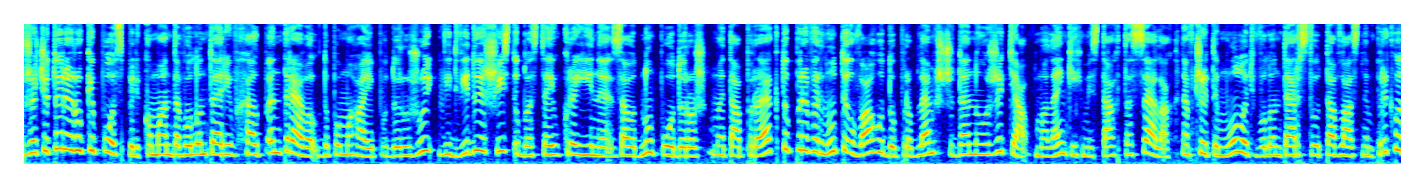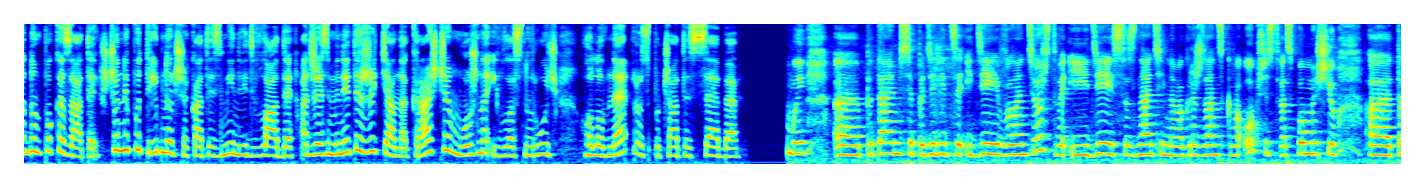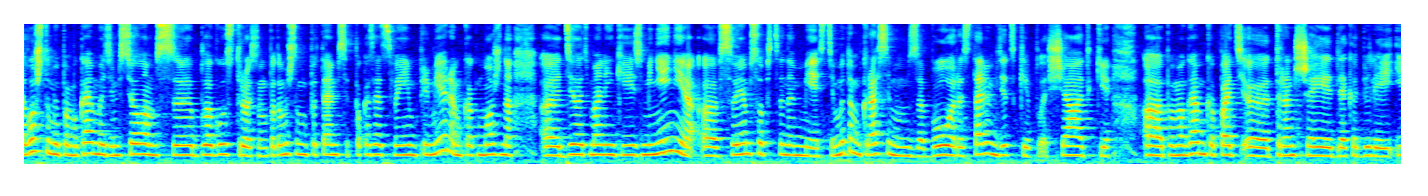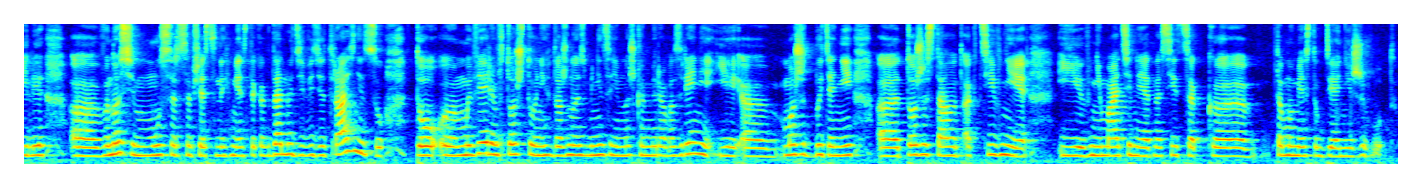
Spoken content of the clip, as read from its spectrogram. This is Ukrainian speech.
Вже чотири роки поспіль команда волонтерів Help and Travel допомагає подорожуй відвідує шість областей України за одну подорож. Мета проекту привернути увагу до проблем щоденного життя в маленьких містах та селах, навчити молодь волонтерству та власним прикладом показати, що не потрібно чекати змін від влади, адже змінити життя на краще можна і власноруч. Головне розпочати з себе. Мы э, пытаемся поделиться идеей волонтерства и идеей сознательного гражданского общества с помощью э, того, что мы помогаем этим селам с благоустройством, потому что мы пытаемся показать своим примером, как можно э, делать маленькие изменения э, в своем собственном месте. Мы там красим им заборы, ставим детские площадки, э, помогаем копать э, траншеи для кабелей или э, выносим мусор с общественных мест. И когда люди видят разницу, то э, мы верим в то, что у них должно измениться немножко мировоззрение, и, э, может быть, они э, тоже станут активнее и внимательнее относиться к тому месту, где они живут.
